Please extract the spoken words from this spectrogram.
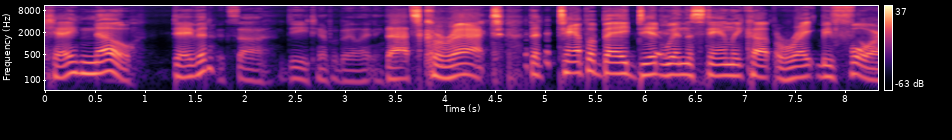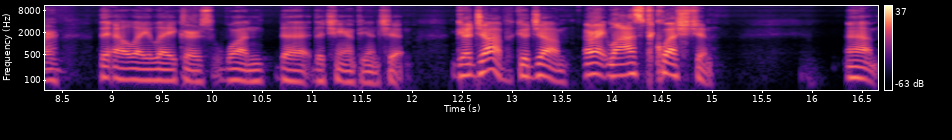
Okay, no. David? it's uh, D Tampa Bay Lightning. That's correct. the Tampa Bay did win the Stanley Cup right before the LA Lakers won the the championship. Good job. Good job. All right, last question. Um,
